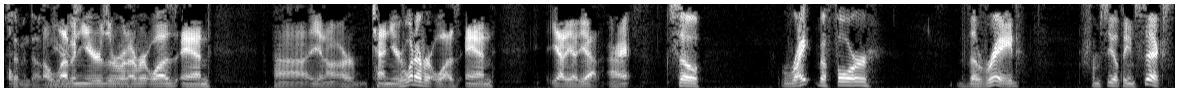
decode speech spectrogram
7,000 11 years. or whatever it was, and uh, you know, or 10 years, whatever it was, and yada yada yada. All right, so right before the raid from SEAL Team Six,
